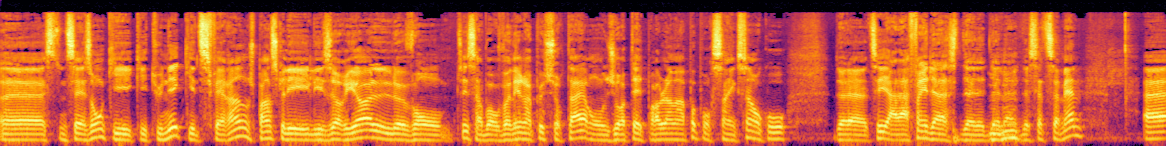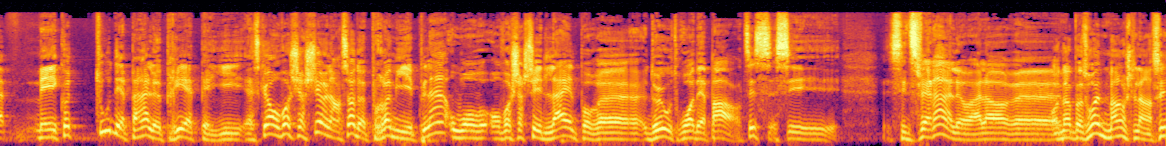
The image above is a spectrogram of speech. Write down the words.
euh, c'est une saison qui est, unique, qui est différente. Je pense que les, Orioles vont, tu sais, ça va revenir un peu sur terre. On jouera peut-être probablement pas pour 500 au cours de, tu sais, à la fin de, mhm. de cette semaine. Euh, mais écoute, tout dépend le prix à payer. Est-ce qu'on va chercher un lanceur de premier plan ou on, va chercher de l'aide pour euh, deux ou trois départs? c'est... C'est différent, là. Alors, euh, On a besoin de manches lancées.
